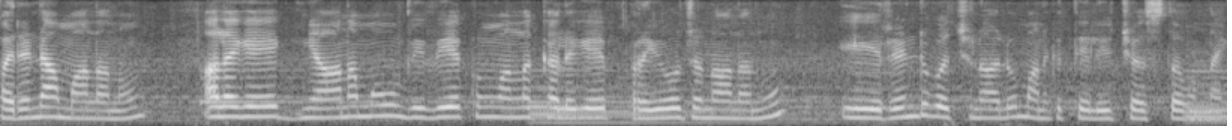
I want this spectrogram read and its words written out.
పరిణామాలను అలాగే జ్ఞానము వివేకం వల్ల కలిగే ప్రయోజనాలను ఈ రెండు వచనాలు మనకు తెలియచేస్తూ ఉన్నాయి.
